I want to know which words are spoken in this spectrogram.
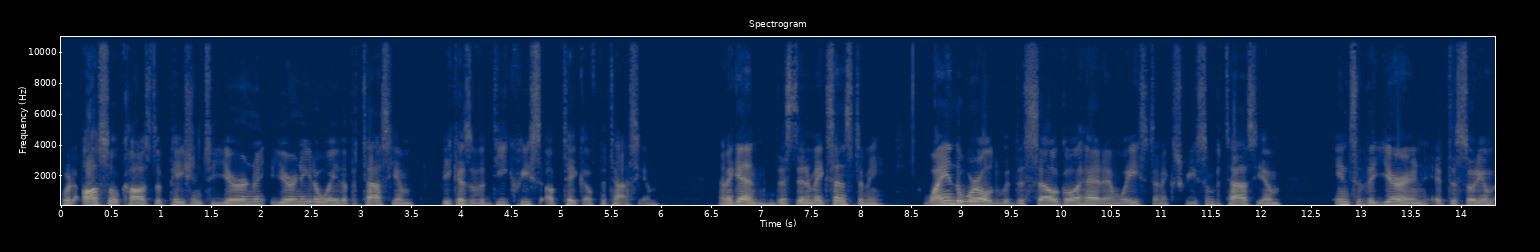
would also cause the patient to urinate, urinate away the potassium because of a decreased uptake of potassium. And again, this didn't make sense to me. Why in the world would the cell go ahead and waste and excrete some potassium into the urine if the sodium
